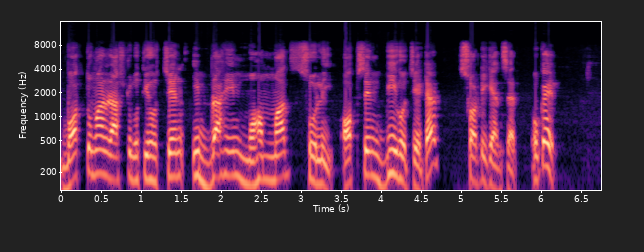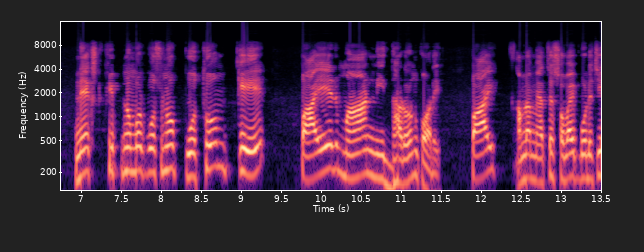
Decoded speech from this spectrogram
বর্তমান রাষ্ট্রপতি হচ্ছেন ইব্রাহিম মোহাম্মদ সোলি। অপশন বি হচ্ছে এটার সঠিক অ্যান্সার। ওকে? নেক্সট, ফিফথ নম্বর প্রশ্ন, প্রথম কে পায়ের মান নির্ধারণ করে? পাই, আমরা ম্যাথে সবাই পড়েছি,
